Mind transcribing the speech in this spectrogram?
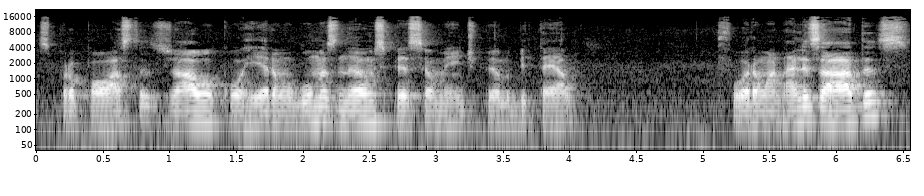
as propostas. Já ocorreram algumas, não especialmente pelo Bitelo. Foram analisadas,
